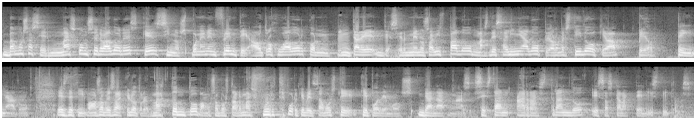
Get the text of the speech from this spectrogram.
vamos a ser más conservadores que si nos ponen enfrente a otro jugador con pinta de, de ser menos avispado, más desaliñado, peor vestido o que va peor peinado. Es decir, vamos a pensar que el otro es más tonto, vamos a apostar más fuerte porque pensamos que, podemos ganar más. Se están arrastrando esas características.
